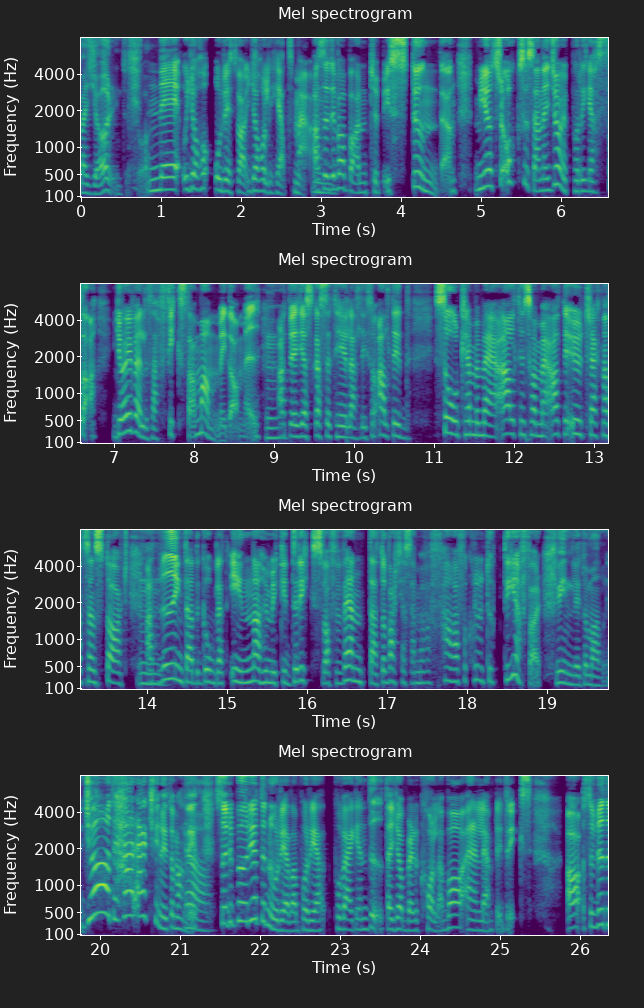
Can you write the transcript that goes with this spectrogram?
man gör inte så. Nej, och, jag, och vet vad, jag håller helt med. Alltså, Mm. Det var bara en typ i stunden. Men jag tror också så här, när jag är på resa, jag är väldigt så här, fixa mammig av mig. Mm. Att jag ska se till att liksom alltid solkräm är med, allting ska vara med, allt är uträknat sen start. Mm. Att vi inte hade googlat innan hur mycket dricks var förväntat. Då vart jag såhär, men vad fan varför kollar du inte upp det för? Kvinnligt och manligt. Ja, det här är kvinnligt och manligt. Ja. Så det började nog redan på, re- på vägen dit, där jag började kolla vad är en lämplig dricks. Ja, så vi,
